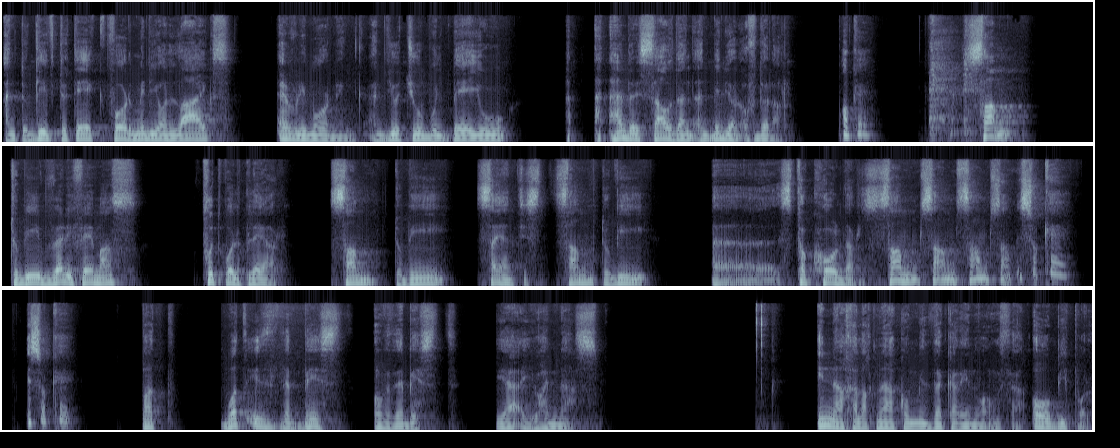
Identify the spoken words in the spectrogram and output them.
and to give to take 4 million likes every morning and YouTube will pay you hundred thousand and million of dollar. Okay. Some to be very famous football player, some to be scientists, some to be uh, stockholders, some, some, some, some. It's okay. It's okay. But what is the best of the best? يا أيها الناس إنا خلقناكم من ذكر وأنثى Oh people,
